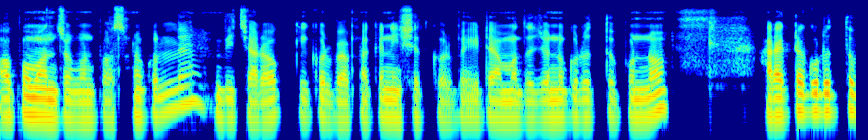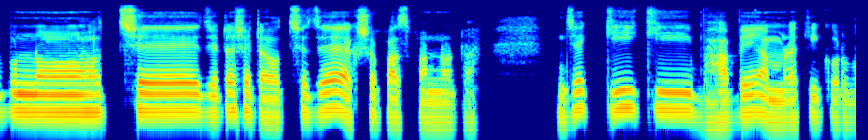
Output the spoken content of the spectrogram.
অপমানজনক প্রশ্ন করলে বিচারক কি করবে আপনাকে নিষেধ করবে। এটা আমাদের জন্য গুরুত্বপূর্ণ। আরেকটা গুরুত্বপূর্ণ হচ্ছে যেটা সেটা হচ্ছে যে ১৫৫ টা। যে কি, কি ভাবে আমরা কি করব?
